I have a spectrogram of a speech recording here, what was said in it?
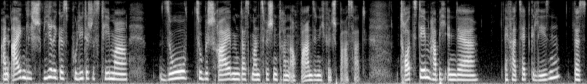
ein eigentlich schwieriges politisches Thema so zu beschreiben, dass man zwischendrin auch wahnsinnig viel Spaß hat. Trotzdem habe ich in der FAZ gelesen, dass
